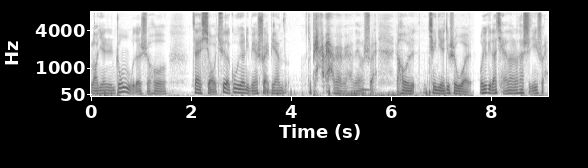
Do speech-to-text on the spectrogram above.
老年人中午的时候在小区的公园里面甩鞭子，就啪啪啪啪那样甩，然后情节就是我我就给他钱了，让他使劲甩，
